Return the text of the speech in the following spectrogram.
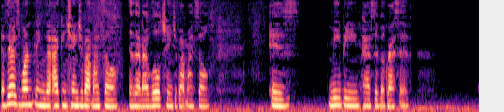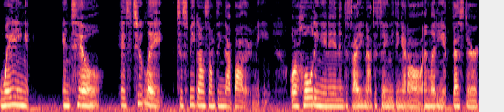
if there is one thing that I can change about myself and that I will change about myself is me being passive aggressive. Waiting until it's too late to speak on something that bothered me or holding it in and deciding not to say anything at all and letting it fester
